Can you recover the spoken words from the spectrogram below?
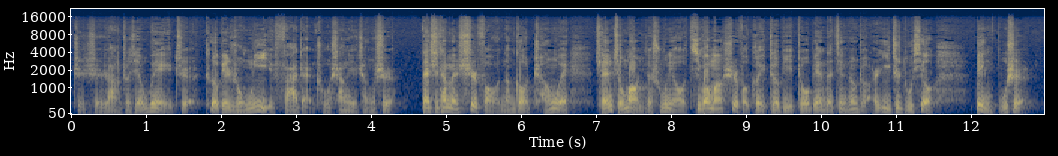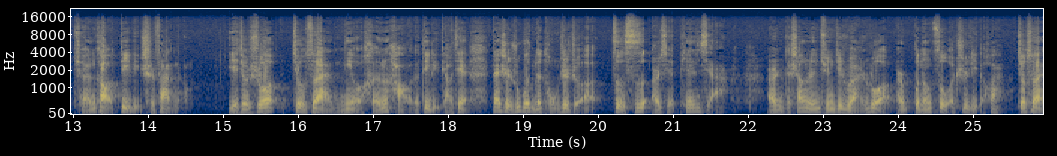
只是让这些位置特别容易发展出商业城市。但是他们是否能够成为全球贸易的枢纽？激光芒是否可以遮蔽周边的竞争者而一枝独秀，并不是全靠地理吃饭的。也就是说，就算你有很好的地理条件，但是如果你的统治者自私而且偏狭，而你的商人群体软弱而不能自我治理的话，就算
